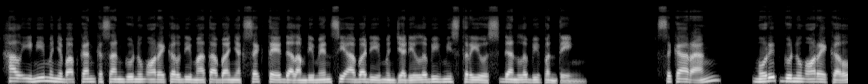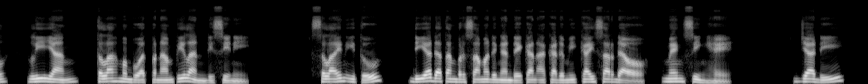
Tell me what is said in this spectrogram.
Hal ini menyebabkan kesan Gunung Oracle di mata banyak sekte dalam dimensi abadi menjadi lebih misterius dan lebih penting. Sekarang, murid Gunung Oracle, Li Yang, telah membuat penampilan di sini. Selain itu, dia datang bersama dengan dekan Akademi Kaisar Dao, Meng Xinghe. Jadi,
